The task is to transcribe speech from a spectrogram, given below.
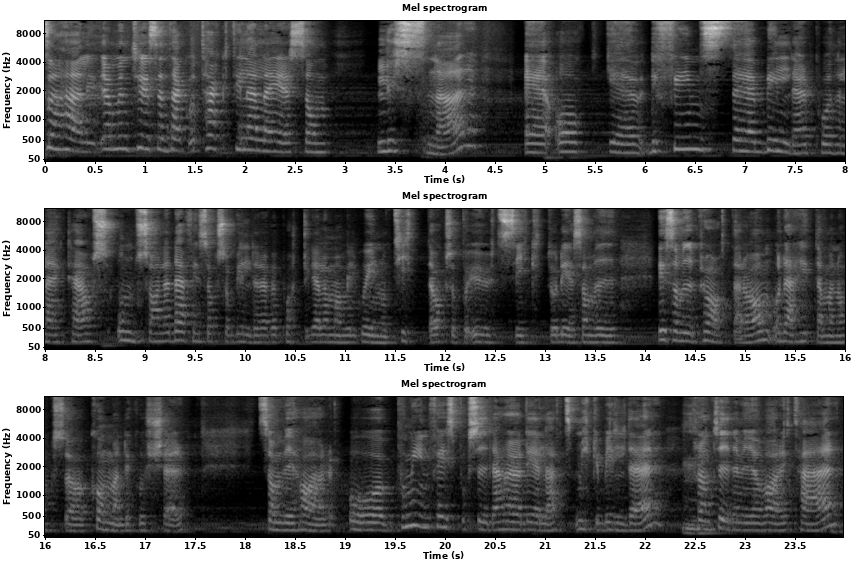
Så härligt. Ja, men tusen tack. Och tack till alla er som lyssnar. Eh, och eh, det finns eh, bilder på The Lighthouse Onsala. Där finns också bilder över Portugal om man vill gå in och titta också på utsikt och det som vi, det som vi pratar om. Och där hittar man också kommande kurser som vi har. Och på min Facebook-sida har jag delat mycket bilder mm. från tiden vi har varit här.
